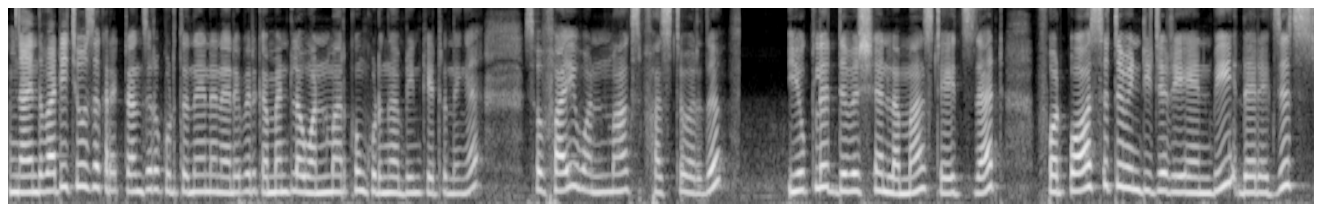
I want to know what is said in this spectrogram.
நான் இந்த வாட்டி சூஸ் கரெக்ட் ஆன்சரை கொடுத்துருந்தேன் என்ன நிறைய பேர் கமெண்ட்டில் ஒன் மார்க்கும் கொடுங்க அப்படின்னு கேட்டிருந்தீங்க so five one marks first வருது யூக்ளிட் டிவிஷன்லம்மா states that for positive integer a and b there exist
